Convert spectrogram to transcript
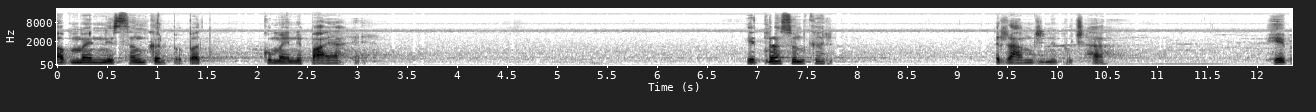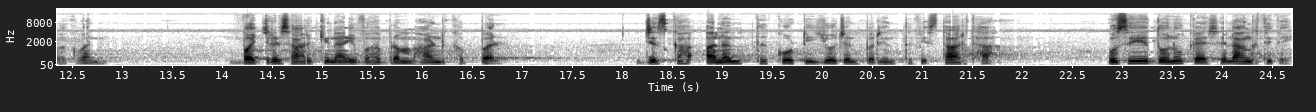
अब मैं निसंकल्प पद को मैंने पाया है। इतना सुनकर राम जी ने पूछा, हे भगवान, वज्रसार की नाई वह ब्रह्मांड खप्पर, जिसका अनंत कोटि योजन पर्यंत विस्तार था, उसे ये दोनों कैसे लांघती गई?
